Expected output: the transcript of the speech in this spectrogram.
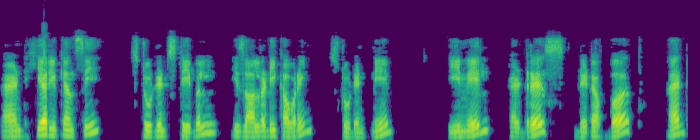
And here you can see students table is already covering student name, email, address, date of birth and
